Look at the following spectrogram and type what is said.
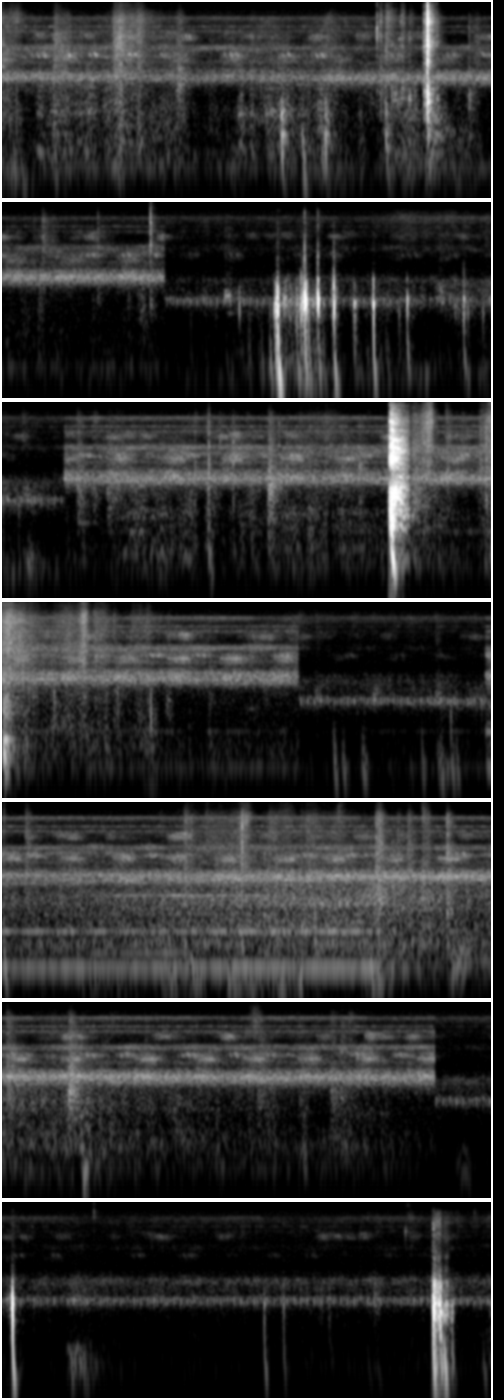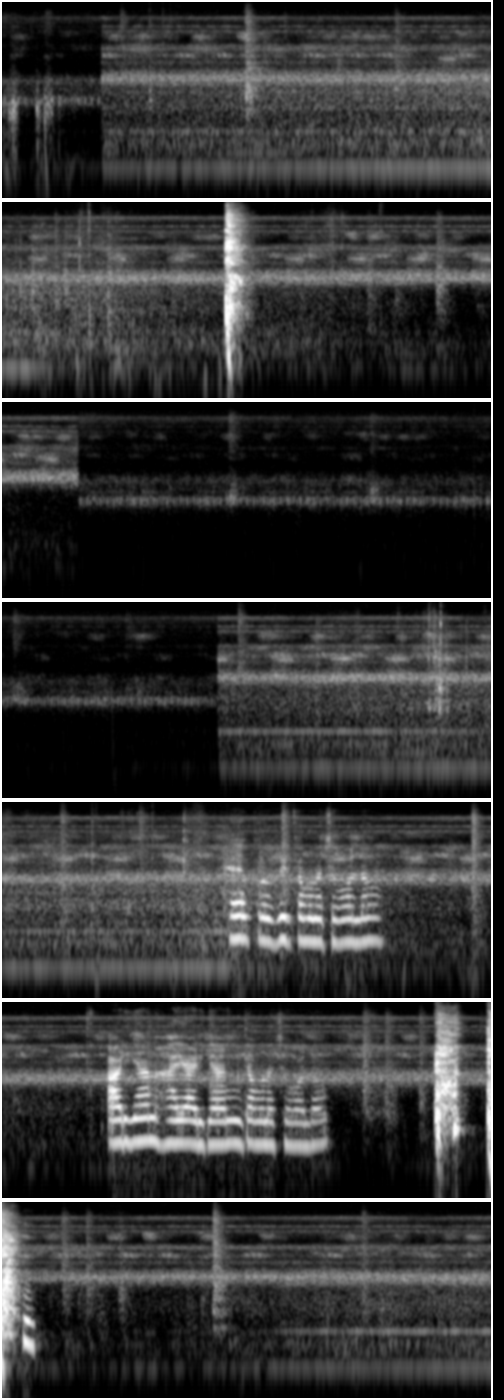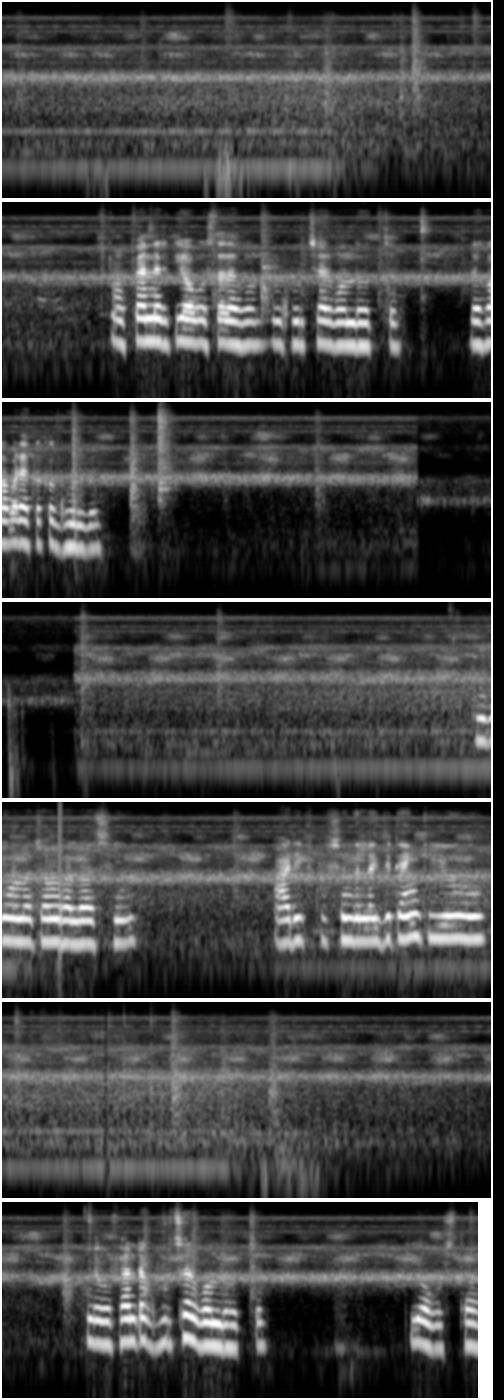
হ্যাঁ প্রবীর কেমন আছে বলো? আরিয়ান, হাই আরিয়ান, কেমন আছে বলো? ফ্যানের কি অবস্থা দেখো? ঘুরছে আর বন্ধ হচ্ছে। দেখো আবার একা একা ঘুরবে। তুমি মনে আছো আমি ভালো আছি। আরিফ, খুব সুন্দর লাগছে। থ্যাংক ইউ দেখো ফ্যানটা ঘুরছে আর বন্ধ হচ্ছে। কি অবস্থা?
